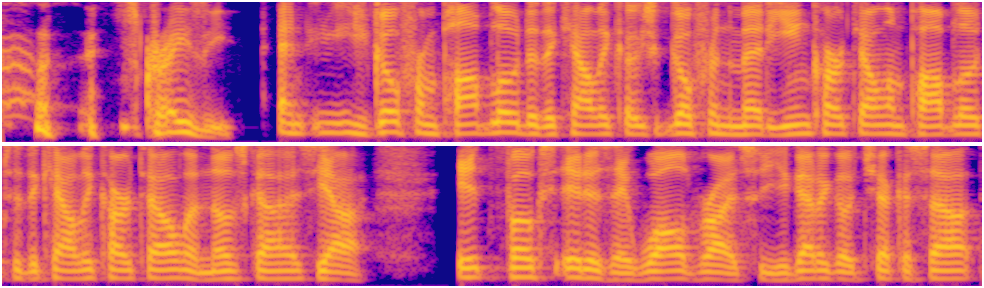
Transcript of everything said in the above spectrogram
it's crazy. And you go from Pablo to the Cali, you go from the Medellin cartel and Pablo to the Cali cartel and those guys. Yeah, it folks it is a wild ride so you got to go check us out.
